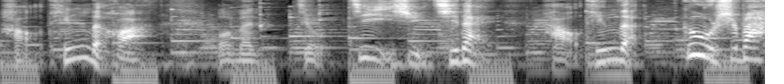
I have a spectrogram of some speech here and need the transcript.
好听的话我们就继续期待好听的故事吧。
